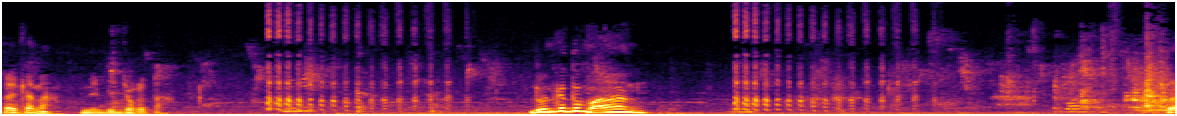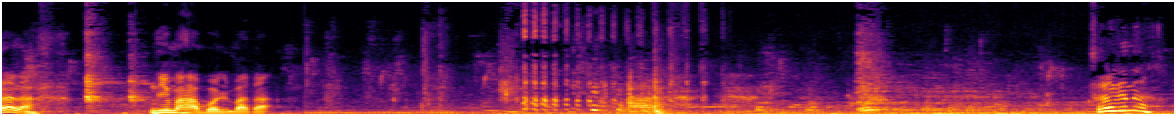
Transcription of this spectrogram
Saan ka na? Binibidyo kita. Doon ka dumaan. Wala lang. Hindi mahabol yung bata. Sakay ka na.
